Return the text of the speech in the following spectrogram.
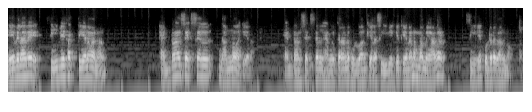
ඒ වෙලාවේ සීව එකක් තියෙනවා නම් ඇඩ්වාන්ස් එක්සල් දන්නවා කියලා. ඇඩ්වාන්ස් එක්සල් හැල් කරන්න පුළුවන් කියලා සීව එක තියෙනන ම මෙයාල සීවය කුඩට ගන්නවා.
